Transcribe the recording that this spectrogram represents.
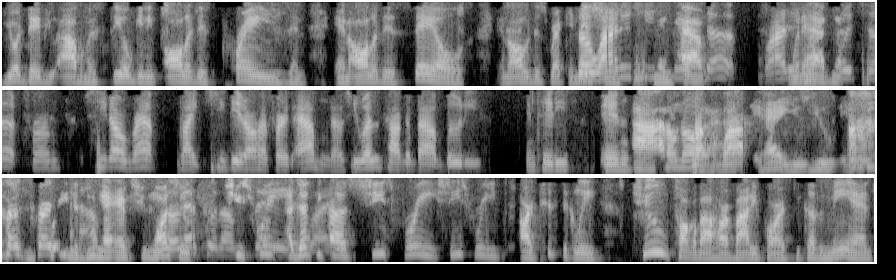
your debut album is still getting all of this praise and, and all of this sales and all of this recognition. So why did she switch have- up? Why did she have that- switch up from she don't rap like she did on her first album though. She wasn't talking about booties and titties and I I don't know. Why- I- I- hey, you you she's free to do that if she wants so to. She's free saying. uh, just like, because she's free. She's free artistically to talk about her body parts because men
